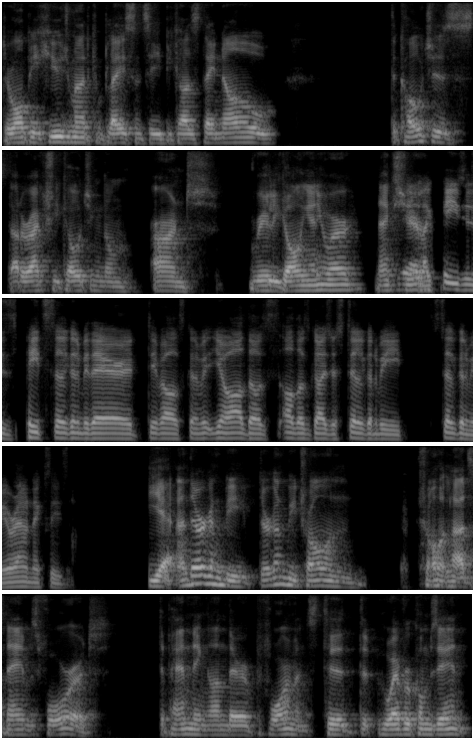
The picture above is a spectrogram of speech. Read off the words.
there won't be a huge amount of complacency because they know the coaches that are actually coaching them aren't really going anywhere next yeah, year. Like Pete is Pete's still going to be there. Dewald's going to be, you know, all those all those guys are still going to be still going to be around next season. Yeah, and they're going to be they're going to be throwing throwing lads' names forward, depending on their performance to the, whoever comes in.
